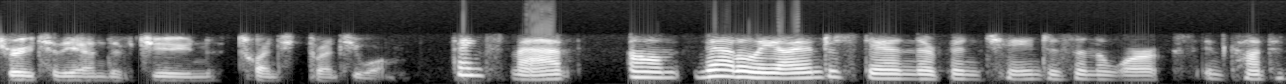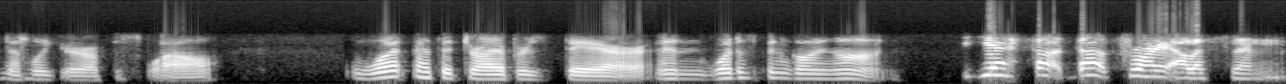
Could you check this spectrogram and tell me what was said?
through to the end of June 2021. Thanks, Matt. Um, Natalie, I understand there have been changes in the works in continental Europe as well. What are the drivers there, and what has been going on? Yes, that, that's right, Alison.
